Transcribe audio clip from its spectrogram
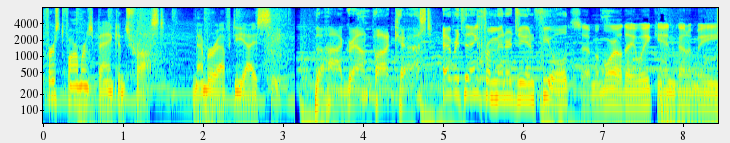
First Farmers Bank and Trust, member FDIC. The High Ground Podcast. Everything from energy and fuel. It's uh, Memorial Day weekend, going to be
